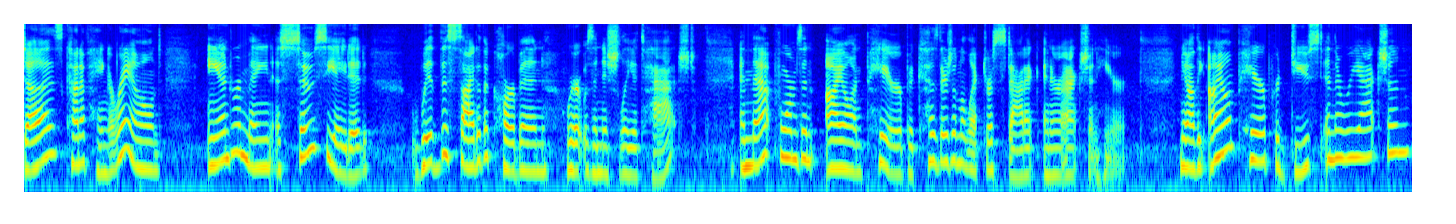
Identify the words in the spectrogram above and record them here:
does kind of hang around and remain associated with the side of the carbon where it was initially attached. And that forms an ion pair because there's an electrostatic interaction here. Now, the ion pair produced in the reaction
